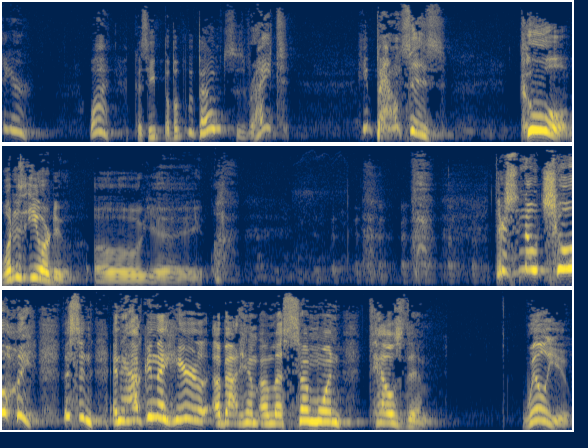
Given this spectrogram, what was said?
Tigger. Why? Because he bounces, right? He bounces. Cool. What does Eeyore do? Oh, yay. There's no joy. Listen, and how can they hear about him unless someone tells them? Will you?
